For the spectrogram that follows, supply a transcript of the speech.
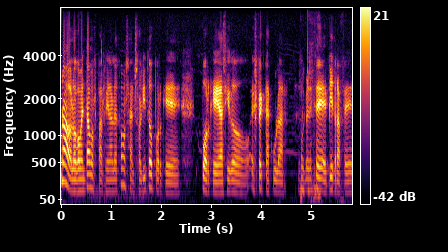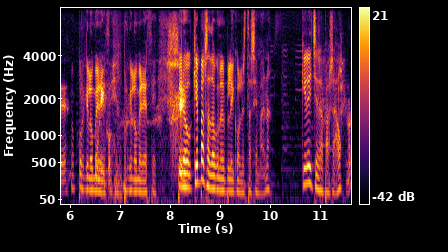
No, lo comentamos para el final. Lo dejamos al solito porque, porque ha sido espectacular. Se ¿Por qué? merece epígrafe. Porque lo merece. Único. Porque lo merece. Pero, ¿qué ha pasado con el play call esta semana? ¿Qué leches ha pasado? Es que, no,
